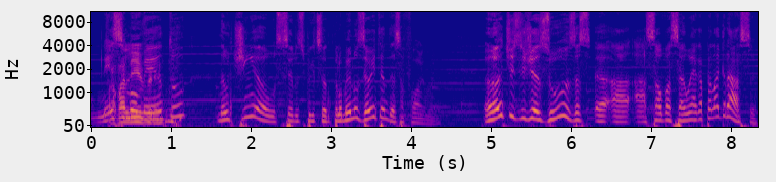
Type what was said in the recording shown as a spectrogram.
nesse Tava livre. momento não tinha o selo do Espírito Santo. Pelo menos eu entendo dessa forma. Antes de Jesus, a, a- a salvação era pela graça.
